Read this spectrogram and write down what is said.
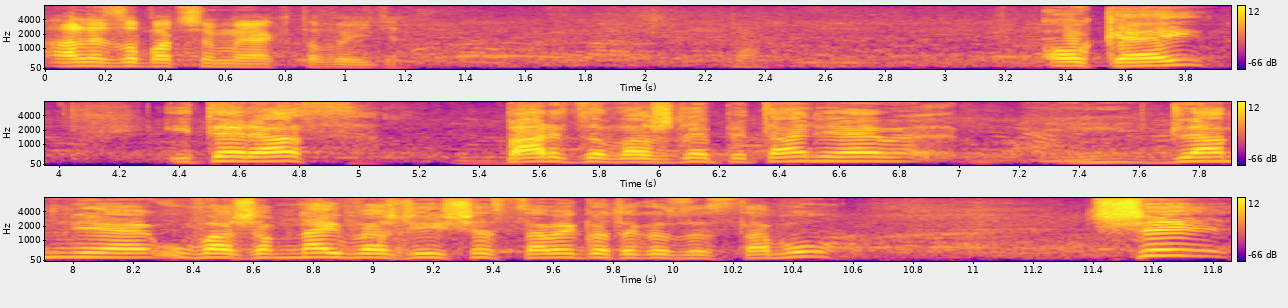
ale zobaczymy jak to wyjdzie. Ok. I teraz bardzo ważne pytanie. Dla mnie uważam najważniejsze z całego tego zestawu. Trzy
